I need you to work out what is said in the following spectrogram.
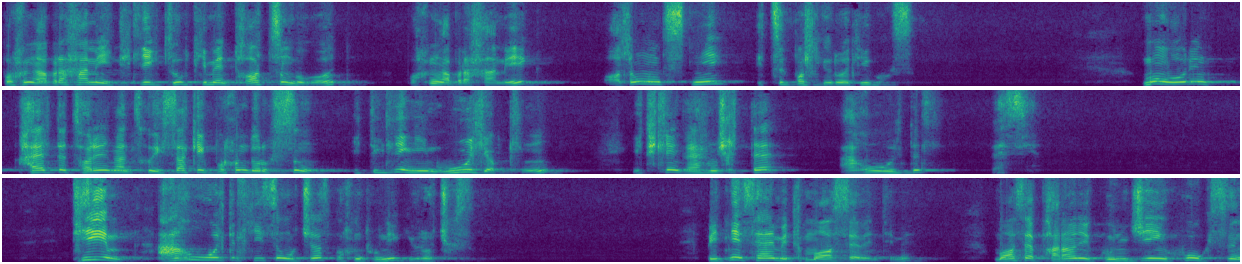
Бурхан Авраамийн итгэлийг зөв хэмээн тооцсон бөгөөд Бурхан Авраамыг олон үндэстний эцэг болох өрөөлийг өгсөн. Мөн өөрийн хайртай цорын ганцгүй Исаакийг Бурханд өргөсөн итгэлийн ийм үйл явдал нь итгэлийн гайхамшигтай агуу үйлдэл байсан юм. Тийм агуу үйлдэл хийсэн учраас Бурхан түүнийг өрөөж өгсөн. Бидний сайн мэдэх Мосе байна тийм ээ. Мосе Пароны гүнжийн хүү гэсэн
